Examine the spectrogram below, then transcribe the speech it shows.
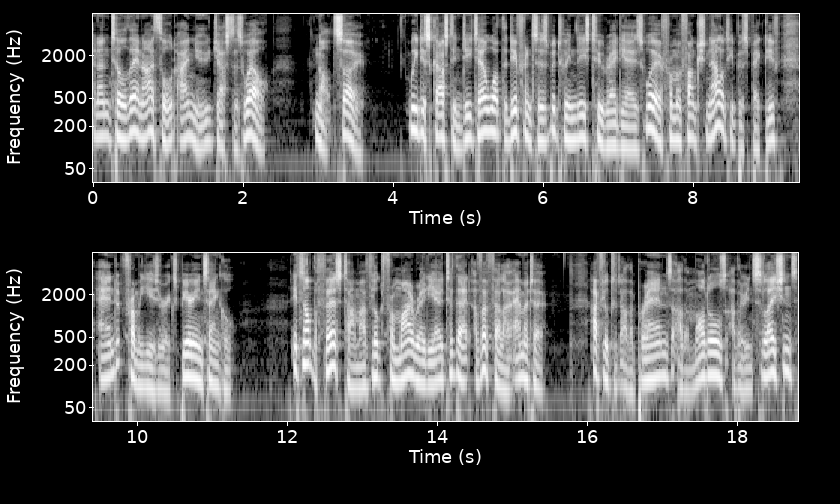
and until then I thought I knew just as well. Not so. We discussed in detail what the differences between these two radios were from a functionality perspective and from a user experience angle. It's not the first time I've looked from my radio to that of a fellow amateur. I've looked at other brands, other models, other installations,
